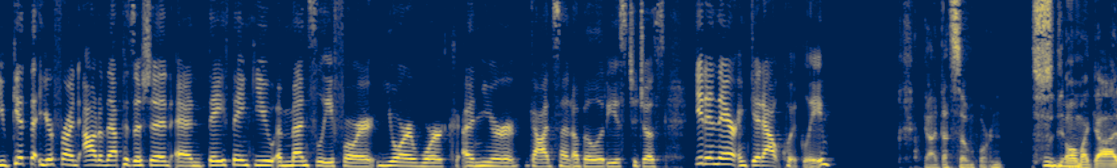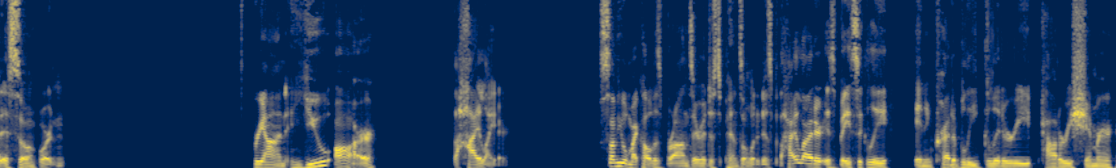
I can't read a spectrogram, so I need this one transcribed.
You get that your friend out of that position, and they thank you immensely for your work and your God sent abilities to just get in there and get out quickly. God, that's so important. S- Mhm. Oh my god, it's so important. Brian, you are the highlighter. Some people might call this bronzer, it just depends on what it is. But the highlighter is basically an incredibly glittery, powdery shimmer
